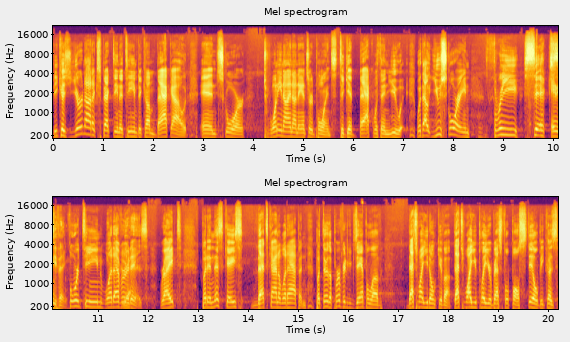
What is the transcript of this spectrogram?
because you're not expecting a team to come back out and score 29 unanswered points to get back within you without you scoring 3, 6, Anything. 14, whatever it Yeah. is, right? But in this case, that's kind of what happened. But they're the perfect example of that's why you don't give up. That's why you play your best football still because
